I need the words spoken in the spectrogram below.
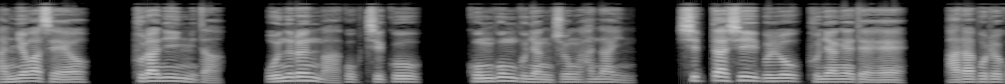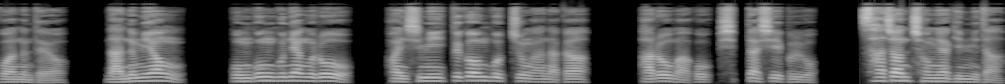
안녕하세요. 불안이입니다. 오늘은 마곡지구 공공분양 중 하나인 10-2 블록 분양에 대해 알아보려고 하는데요. 나눔형 공공분양으로 관심이 뜨거운 곳 중 하나가 바로 마곡 10-2 블록 사전 청약입니다.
